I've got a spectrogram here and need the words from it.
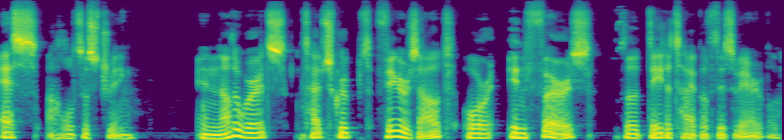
s holds a string. In other words, TypeScript figures out or infers the data type of this variable.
